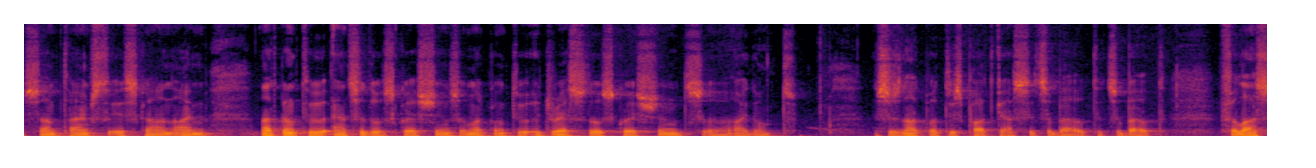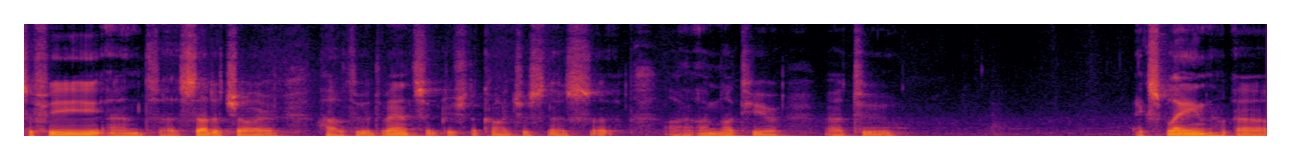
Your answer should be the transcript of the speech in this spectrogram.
sometimes to ISKCON. I'm not going to answer those questions. I'm not going to address those questions. Uh, I don't this is not what this podcast is about. It's about philosophy and uh, how to advance in Krishna consciousness. Uh, I, am not here uh, to explain uh,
